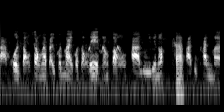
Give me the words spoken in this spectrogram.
สามคนสองช่องนะไปคนใหม่คนสองเลขน้องสองพาลุยด้วยเนาะครับพาทุกท่านมา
